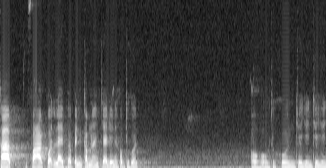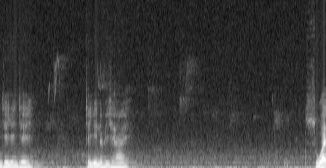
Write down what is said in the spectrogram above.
ครับฝากกดไลค์เพื่อเป็นกำลังใจด้วยนะครับทุกคน โอ้โหทุกคนใจเย็นใจเย็นใจเย็นใจเย็นใจเย็นนะพี่ชาย สวย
